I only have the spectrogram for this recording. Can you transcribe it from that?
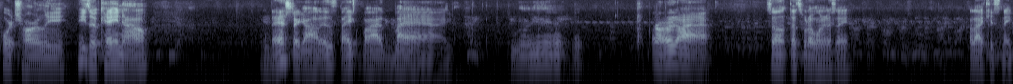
Poor Charlie. He's okay now. Dexter got his snake bite back. So that's what I wanted to say. I like his snake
